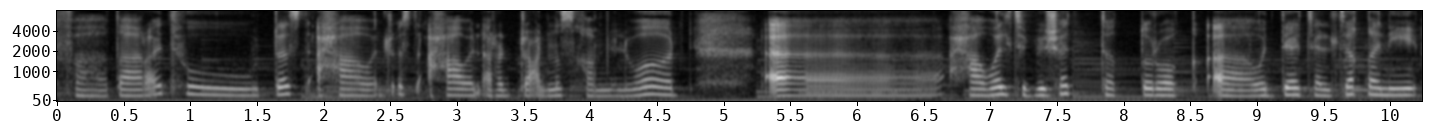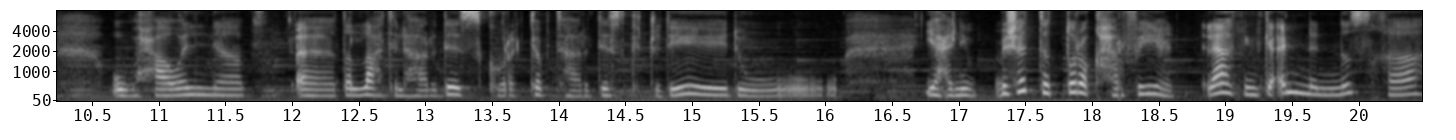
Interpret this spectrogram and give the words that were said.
فطارت وجلست أحاول جلست أحاول أرجع النسخة من ال Word. أه حاولت بشتى الطرق أه وديت التقني وحاولنا أه طلعت ال hard disk وركبت hard disk جديد و يعني بشتى الطرق حرفيا. لكن كأن النسخة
